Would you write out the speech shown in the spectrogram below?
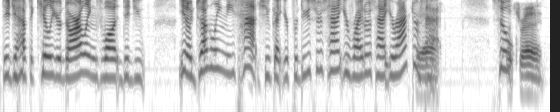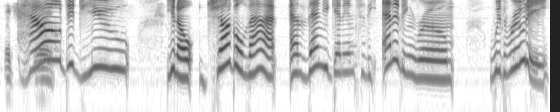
did you have to kill your darlings? While did you, you know, juggling these hats? You've got your producer's hat, your writer's hat, your actor's Yeah. hat. So That's right. That's how did you, you know, juggle that and then you get into the editing room with Rudy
